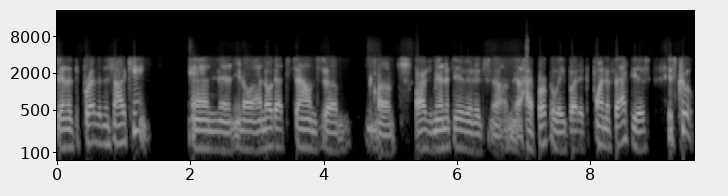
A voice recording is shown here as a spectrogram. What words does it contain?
Then that the president is not a king. And, uh, you know, I know that sounds um, uh, argumentative and it's um, hyperbole, but at the point of fact is it's true.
